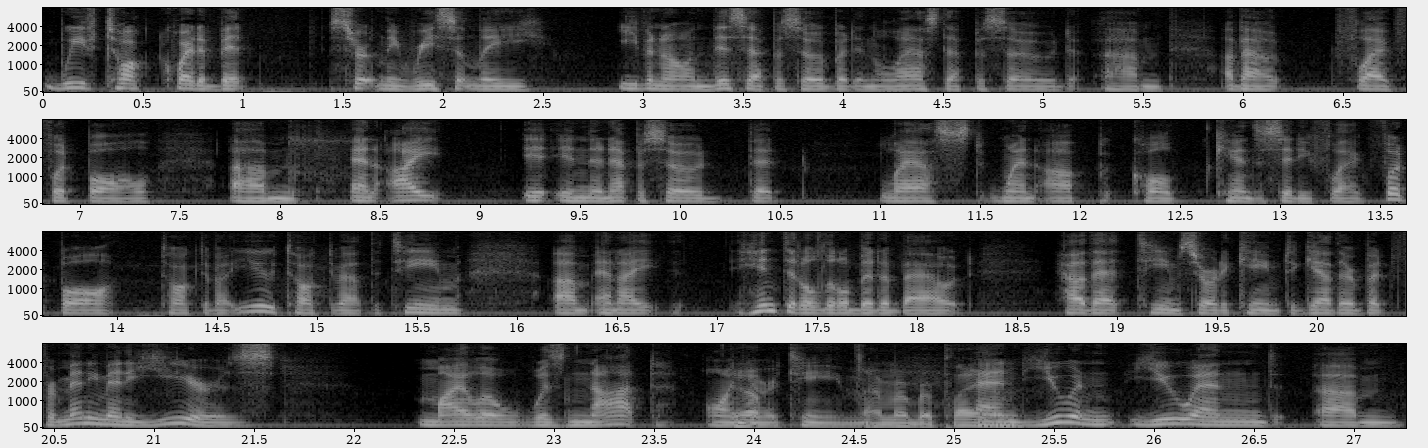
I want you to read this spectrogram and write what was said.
we've talked quite a bit, certainly recently, even on this episode, but in the last episode, um, about flag football. Um, and I, in an episode that last went up called Kansas City Flag Football, talked about you, talked about the team, um, and I hinted a little bit about how that team sort of came together. But for many, many years, Milo was not on Yep. your team. I remember playing. And you and you and um,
